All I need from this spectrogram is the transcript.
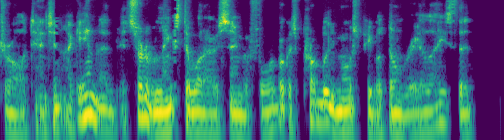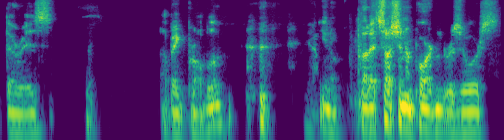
draw attention. Again, it sort of links to what I was saying before, because probably most people don't realize that there is a big problem, yeah. you know, but it's such an important resource,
